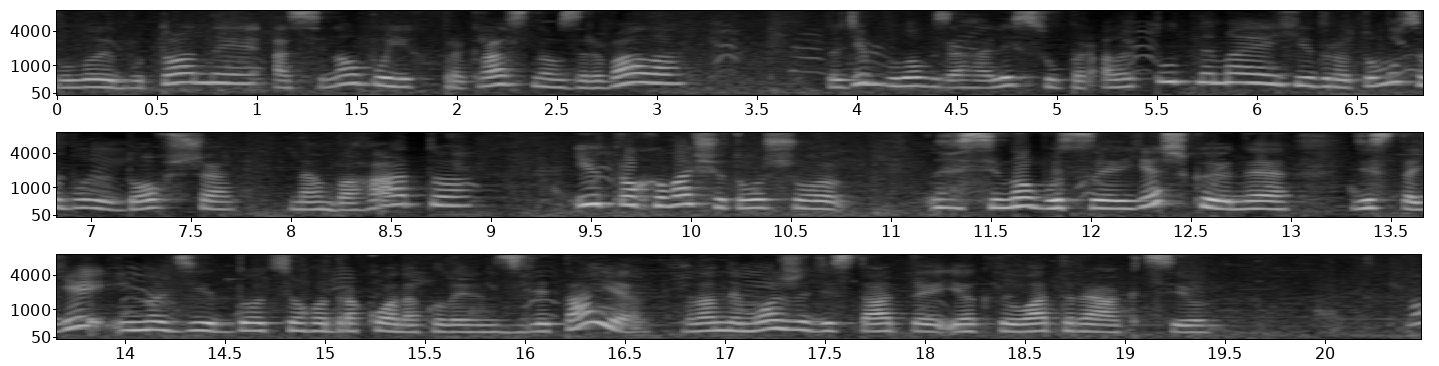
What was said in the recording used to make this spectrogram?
були бутони, а сінобу їх прекрасно взривала. Тоді було б взагалі супер. Але тут немає гідро, тому це буде довше набагато. І трохи важче, тому що Сінобу з єшкою не дістає іноді до цього дракона, коли він злітає, вона не може дістати і активувати реакцію. Ну,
